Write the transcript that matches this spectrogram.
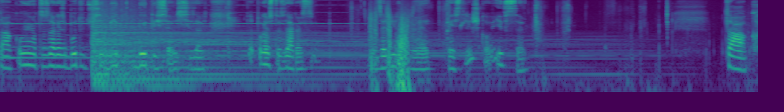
Так, ну це зараз будуть всі бит, битися всі зараз. Я просто зараз залізу на якесь ліжко і все. Так,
